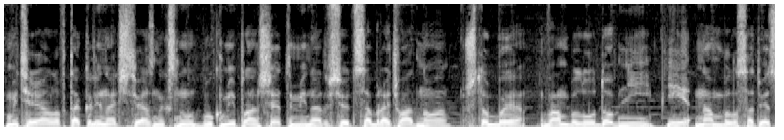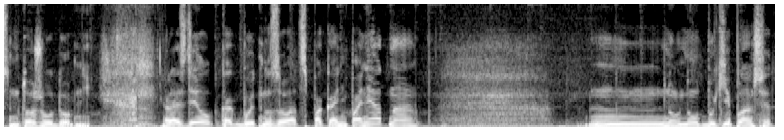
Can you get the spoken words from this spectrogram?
материалов, так или иначе связанных с ноутбуками и планшетами. И надо все это собрать в одно, чтобы вам было удобней и нам было, соответственно, тоже удобней. Раздел, как будет называться, пока непонятно ну, ноутбуки и планшеты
